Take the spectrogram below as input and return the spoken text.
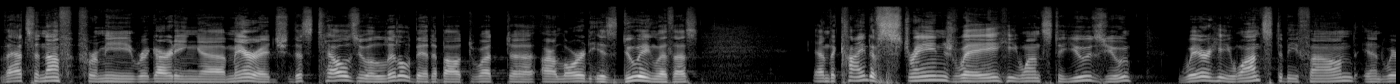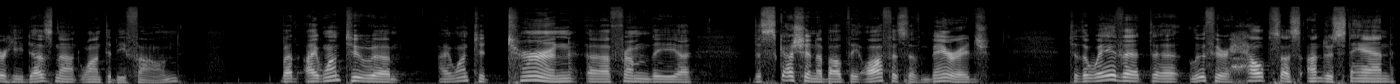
that's enough for me regarding uh, marriage. This tells you a little bit about what uh, our Lord is doing with us and the kind of strange way He wants to use you, where He wants to be found and where He does not want to be found. But I want to, uh, I want to turn uh, from the uh, discussion about the office of marriage to the way that uh, Luther helps us understand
